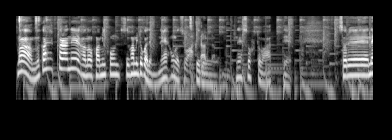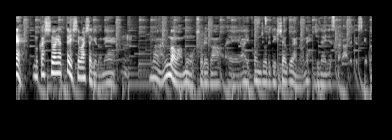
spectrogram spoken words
まあ、昔からね、あの、ファミコン、スーファミとかでもね、音楽作るね、ソフトはあって、それね、昔はやったりしてましたけどね、うんまあ、今はもうそれが、えー iPhone 上でできちゃうぐらいのね、時代ですから、あれですけど。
